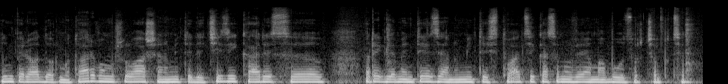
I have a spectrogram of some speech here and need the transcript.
în perioada următoare vom lua și anumite decizii care să reglementeze anumite situații ca să nu vedem abuzuri, cel puțin.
